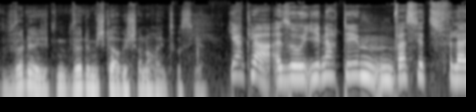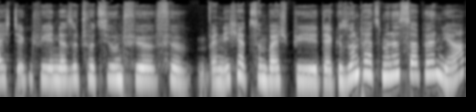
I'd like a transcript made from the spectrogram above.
würde, würde mich, glaube ich, schon noch interessieren. Ja, klar. Also je nachdem, was jetzt vielleicht irgendwie in der Situation für, für, wenn ich jetzt zum Beispiel der Gesundheitsminister bin, ja,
